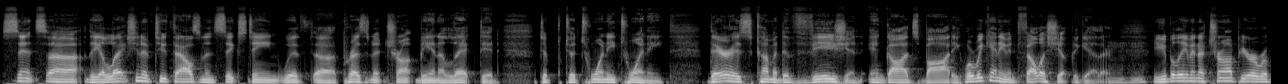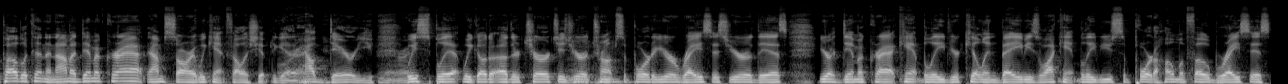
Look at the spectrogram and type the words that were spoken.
since uh, the election of 2016 with uh, President Trump being elected to, to 2020, there has come a division in God's body where we can't even fellowship together. You believe in a Trump, you're a Republican, and I'm a Democrat. I'm sorry, we can't fellowship together. How dare you? We split. We go to other churches. You're a Trump supporter. You're a racist. You're this. You're a Democrat. Can't believe you're killing babies. Well, I can't believe you support a homophobe, racist,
